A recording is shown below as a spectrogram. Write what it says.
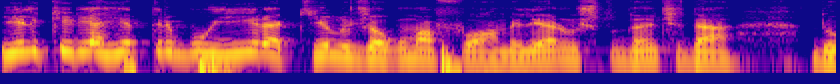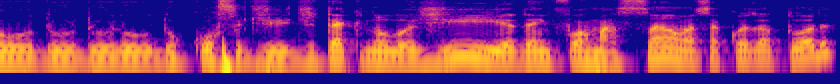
e ele queria retribuir aquilo de alguma forma. Ele era um estudante da, do, do, do, do curso de, de tecnologia, da informação, essa coisa toda.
